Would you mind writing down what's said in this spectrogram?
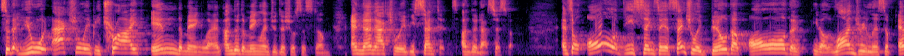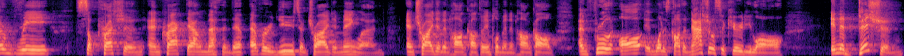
so that you would actually be tried in the mainland under the mainland judicial system and then actually be sentenced under that system. And so all of these things, they essentially build up all the, you know, laundry list of every suppression and crackdown method they have ever used and tried in mainland and tried it in Hong Kong to implement in Hong Kong. And threw it all in what is called the national security law in addition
